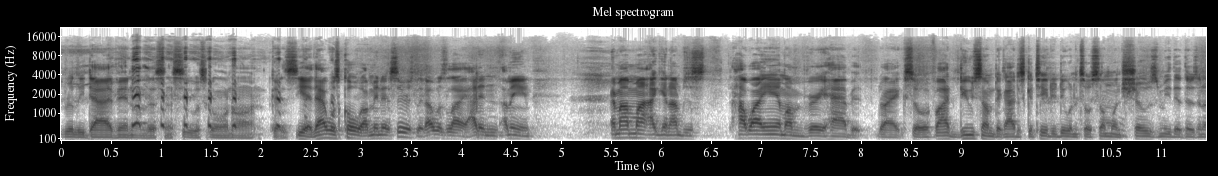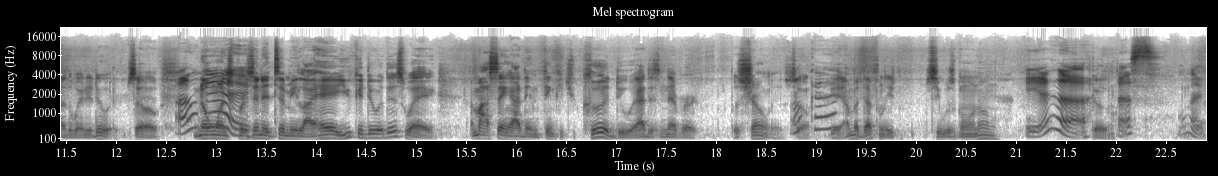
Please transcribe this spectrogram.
really dive in on this and see what's going on because yeah, that was cool. I mean, seriously, that was like I didn't. I mean, in my mind, again, I'm just how I am. I'm very habit right. So if I do something, I just continue to do it until someone shows me that there's another way to do it. So no one's presented to me like, hey, you could do it this way. I'm not saying I didn't think that you could do it. I just never was shown it. So Okay. yeah, I'm gonna definitely see what's going on. Yeah, Go. that's what.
